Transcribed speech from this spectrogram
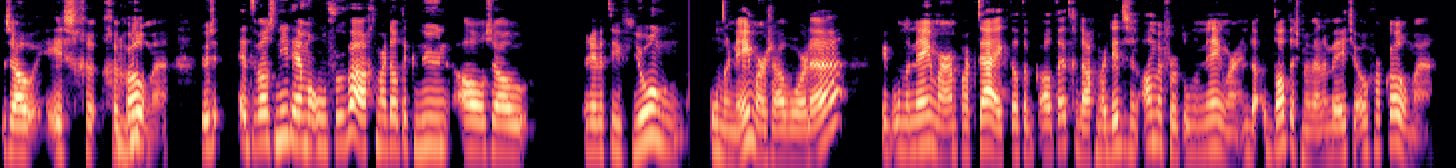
zo is ge mhm. gekomen. Dus het was niet helemaal onverwacht, maar dat ik nu al zo relatief jong ondernemer zou worden. Kijk, ondernemer en praktijk, dat heb ik altijd gedacht. Maar dit is een ander soort ondernemer. En dat, dat is me wel een beetje overkomen.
